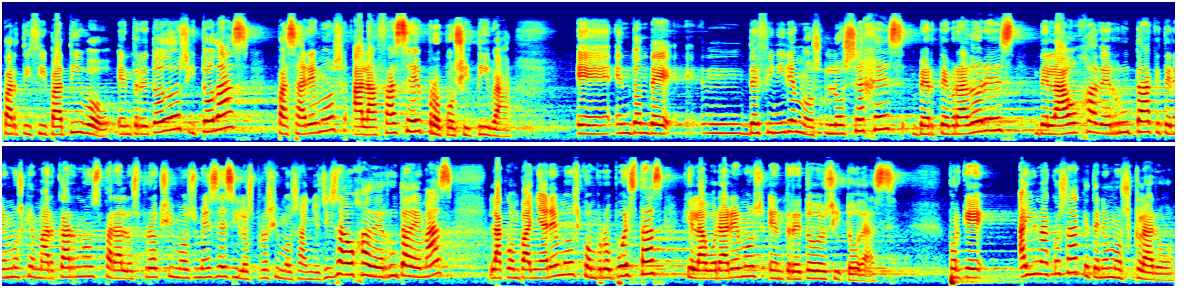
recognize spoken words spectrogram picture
participativo entre todos y todas, pasaremos a la fase propositiva. Eh, en donde mm, definiremos los ejes vertebradores de la hoja de ruta que tenemos que marcarnos para los próximos meses y los próximos años. Y esa hoja de ruta, además, la acompañaremos con propuestas que elaboraremos entre todos y todas. Porque hay una cosa que tenemos claro,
